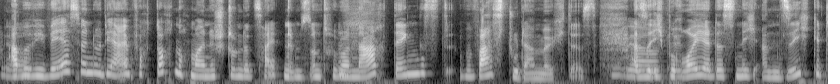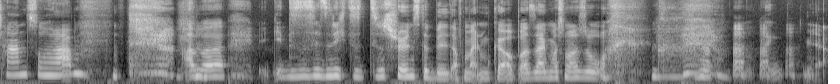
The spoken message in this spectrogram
Ja. Aber wie wäre es, wenn du dir einfach doch noch mal eine Stunde Zeit nimmst und drüber nachdenkst, was du da möchtest? Ja, also ich okay. bereue das nicht an sich getan zu haben, aber das ist jetzt nicht das, das, schönste Bild auf meinem Körper, sagen wir es mal so. ja.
